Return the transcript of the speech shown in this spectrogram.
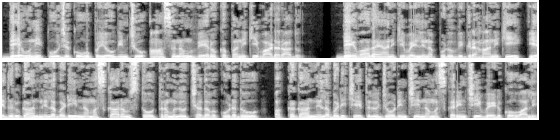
దేవుని పూజకు ఉపయోగించు ఆసనం వేరొక పనికి వాడరాదు. దేవాలయానికి వెళ్ళినప్పుడు విగ్రహానికి ఎదురుగా నిలబడి నమస్కారం స్తోత్రములు చదవకూడదు పక్కగా నిలబడి చేతులు జోడించి నమస్కరించి వేడుకోవాలి.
